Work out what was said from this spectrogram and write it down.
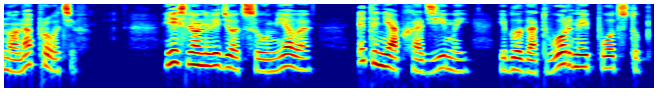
Но напротив, если он ведется умело, это необходимый и благотворный подступ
